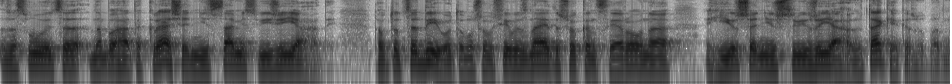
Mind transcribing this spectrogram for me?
засвоюються набагато краще, ніж самі свіжі ягоди. Тобто це диво, тому що всі ви знаєте, що консерва вона гірша, ніж свіжу ягоду. Так я кажу, пан пан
